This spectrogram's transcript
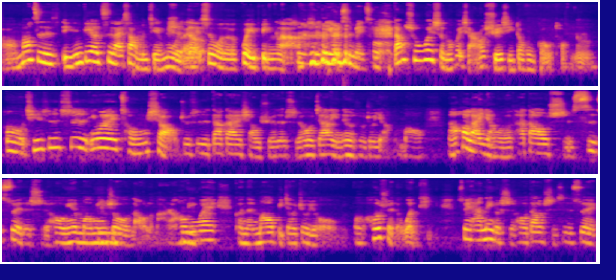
好，猫子已经第二次来上我们节目了，也是我的贵宾啦。是是第二次没错。当初为什么会想要学习动物沟通呢？嗯，其实是因为从小就是大概小学的时候，家里那个时候就养猫，然后后来养了它到十四岁的时候，因为猫咪就老了嘛，然后因为可能猫比较就有。呃，喝水的问题，所以他那个时候到十四岁，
